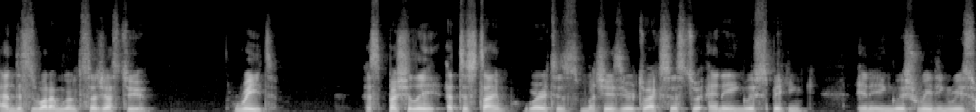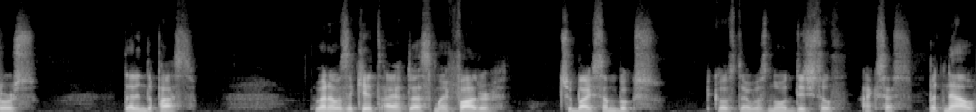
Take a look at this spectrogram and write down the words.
And this is what I'm going to suggest to you read. Especially at this time where it is much easier to access to any English speaking any English reading resource than in the past. When I was a kid, I had to ask my father to buy some books because there was no digital access. But now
